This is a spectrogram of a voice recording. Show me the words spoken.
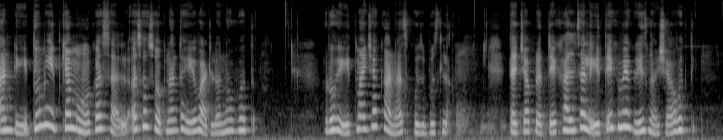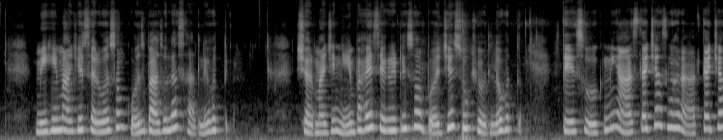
आंटी तुम्ही इतक्या मोहक असाल असं स्वप्नातही वाटलं नव्हतं. रोहित माझ्या कानास कुजबुजला. त्याच्या प्रत्येक हालचालीत एक वेगळीच नशा होती. मीही माझे सर्व संकोच बाजूला सारले होते. शर्माजीने बाहेर सेक्रेटरीसोबत जे सुख शोधलं होतं. ते सुख मी आज त्याच्याच घरात त्याच्या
